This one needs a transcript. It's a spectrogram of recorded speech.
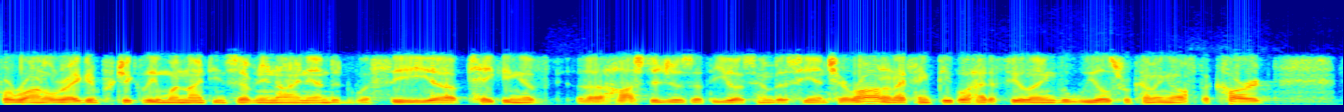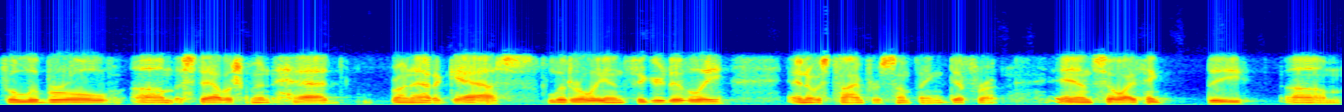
for Ronald Reagan, particularly when 1979 ended with the uh, taking of uh, hostages at the U.S. Embassy in Tehran. And I think people had a feeling the wheels were coming off the cart. The liberal um, establishment had run out of gas, literally and figuratively, and it was time for something different. And so I think the um,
